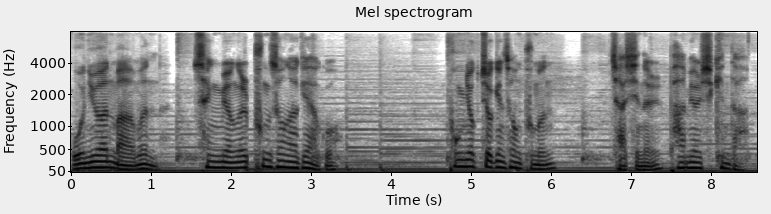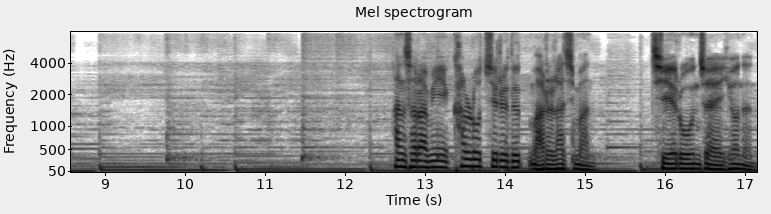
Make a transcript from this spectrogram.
온유한 마음은 생명을 풍성하게 하고 폭력적인 성품은 자신을 파멸시킨다. 한 사람이 칼로 찌르듯 말을 하지만 지혜로운 자의 혀는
